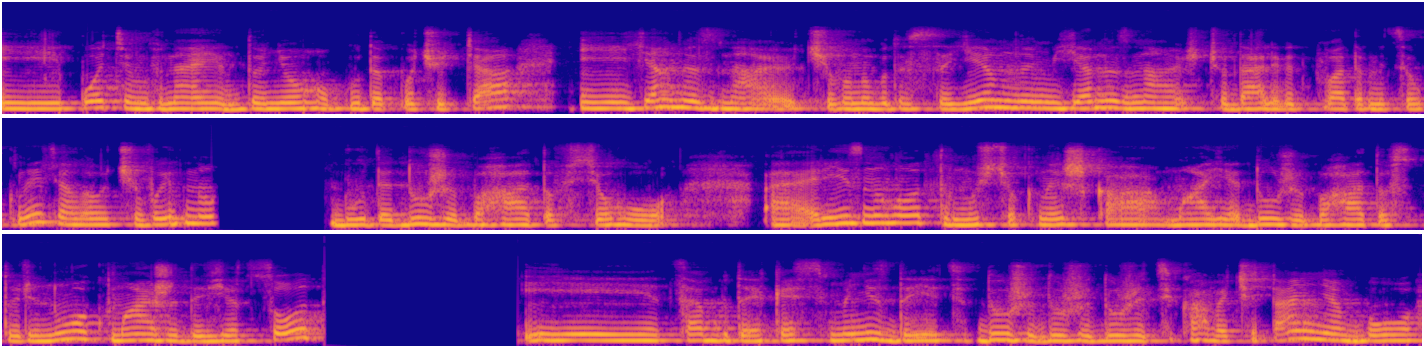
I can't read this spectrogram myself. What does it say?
і потім в неї до нього буде почуття. І я не знаю, чи воно буде взаємним. Я не знаю, що далі відбуватиметься у книзі, але очевидно. Буде дуже багато всього е, різного, тому що книжка має дуже багато сторінок, майже 900. І це буде якесь, мені здається, дуже-дуже дуже цікаве читання, бо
